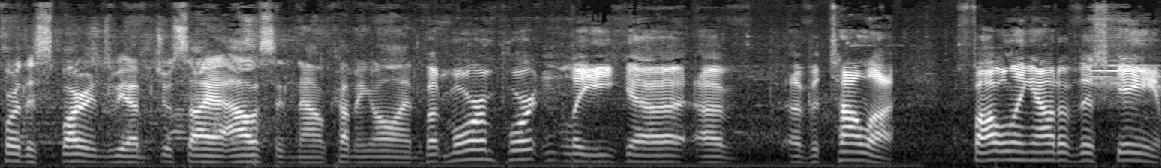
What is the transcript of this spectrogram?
for the Spartans. We have Josiah Allison now coming on. But more importantly, uh, uh, uh, Vitala fouling out of this game.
